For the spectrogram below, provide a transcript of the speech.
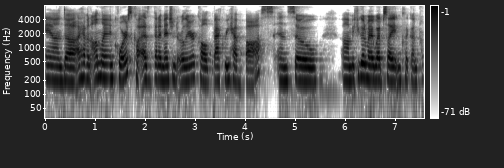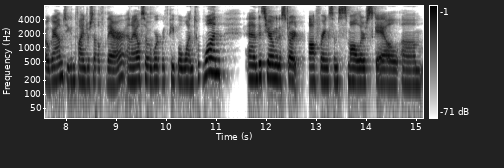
And uh, I have an online course ca- as, that I mentioned earlier called Back Rehab Boss. And so um, if you go to my website and click on programs, you can find yourself there. And I also work with people one to one. And this year I'm going to start offering some smaller scale um,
